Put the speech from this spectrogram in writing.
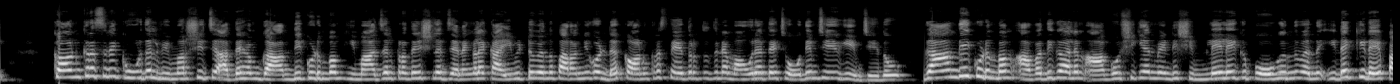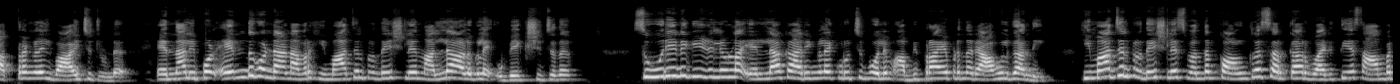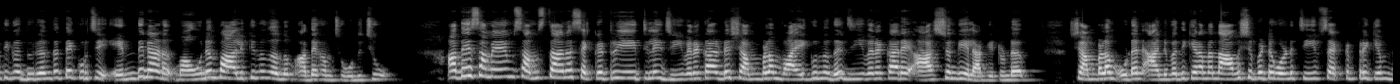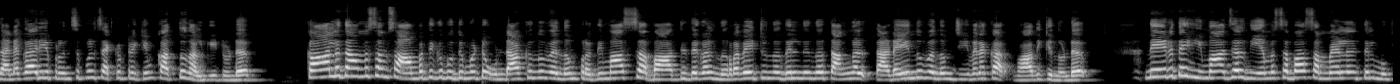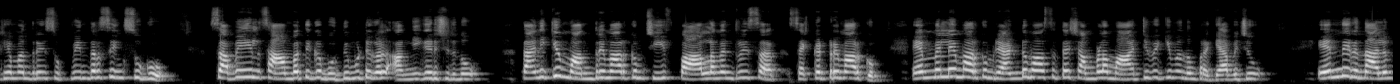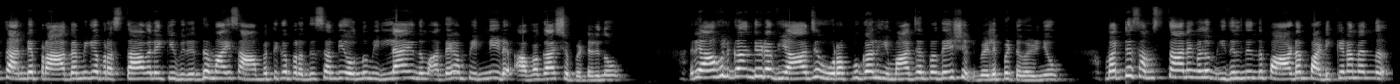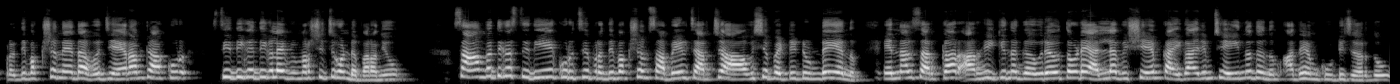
കോൺഗ്രസിനെ കൂടുതൽ വിമർശിച്ച് അദ്ദേഹം ഗാന്ധി കുടുംബം ഹിമാചൽ പ്രദേശിലെ ജനങ്ങളെ കൈവിട്ടുവെന്ന് പറഞ്ഞുകൊണ്ട് കോൺഗ്രസ് നേതൃത്വത്തിന്റെ മൗനത്തെ ചോദ്യം ചെയ്യുകയും ചെയ്തു. ഗാന്ധി കുടുംബം അവധികാലം ആഘോഷിക്കാൻ വേണ്ടി ഷിംലയിലേക്ക് പോകുന്നുവെന്ന് ഇടയ്ക്കിടെ പത്രങ്ങളിൽ വായിച്ചിട്ടുണ്ട്. എന്നാൽ ഇപ്പോൾ എന്തുകൊണ്ടാണ് അവർ ഹിമാചൽ പ്രദേശിലെ നല്ല ആളുകളെ ഉപേക്ഷിച്ചത്? സൂര്യന് കീഴിലുള്ള എല്ലാ കാര്യങ്ങളെക്കുറിച്ച് പോലും അഭിപ്രായപ്പെടുന്ന രാഹുൽ ഗാന്ധി ഹിമാചൽ പ്രദേശിലെ സ്വന്തം കോൺഗ്രസ് സർക്കാർ വരുത്തിയ സാമ്പത്തിക ദുരന്തത്തെക്കുറിച്ച് എന്തിനാണ് മൗനം പാലിക്കുന്നതെന്നും അദ്ദേഹം ചോദിച്ചു. അതേസമയം സംസ്ഥാന സെക്രട്ടേറിയറ്റിലെ ജീവനക്കാരുടെ ശമ്പളം വൈകുന്നത് ജീവനക്കാരെ ആശങ്കയിലാക്കിയിട്ടുണ്ട്. ശമ്പളം ഉടൻ അനുവദിക്കണമെന്നാവശ്യപ്പെട്ടുകൊണ്ട് ചീഫ് സെക്രട്ടറിക്കും ധനകാര്യ പ്രിൻസിപ്പൽ സെക്രട്ടറിക്കും കത്ത് നൽകിയിട്ടുണ്ട്. കാലതാമസം സാമ്പത്തിക ബുദ്ധിമുട്ട് ഉണ്ടാക്കുന്നുവെന്നും പ്രതിമാസ ബാധ്യതകൾ നിറവേറ്റുന്നതിൽ നിന്ന് തങ്ങൾ തടയുന്നുവെന്നും ജീവനക്കാർ വാദിക്കുന്നുണ്ട്. നേരത്തെ ഹിമാചൽ നിയമസഭാ സമ്മേളനത്തിൽ മുഖ്യമന്ത്രി സുഖ്വിന്ദർ സിംഗ് സുഗു സഭയിൽ സാമ്പത്തിക ബുദ്ധിമുട്ടുകൾ അംഗീകരിച്ചിരുന്നു. തനിക്കും മന്ത്രിമാർക്കും ചീഫ് പാർലമെന്ററി സെക്രട്ടറിമാർക്കും എം എൽ എമാർക്കും രണ്ടു മാസത്തെ ശമ്പളം മാറ്റിവെക്കുമെന്നും പ്രഖ്യാപിച്ചു. എന്നിരുന്നാലും തന്റെ പ്രാഥമിക പ്രസ്താവനയ്ക്ക് വിരുദ്ധമായി സാമ്പത്തിക പ്രതിസന്ധി ഒന്നുമില്ല എന്നും അദ്ദേഹം പിന്നീട് അവകാശപ്പെട്ടിരുന്നു. രാഹുൽ ഗാന്ധിയുടെ വ്യാജ ഉറപ്പുകൾ ഹിമാചൽ പ്രദേശിൽ വെളിപ്പെട്ടു കഴിഞ്ഞു. മറ്റ് സംസ്ഥാനങ്ങളും ഇതിൽ നിന്ന് പാഠം പഠിക്കണമെന്ന് പ്രതിപക്ഷ നേതാവ് ജയറാം ഠാക്കൂർ സ്ഥിതിഗതികളെ വിമർശിച്ചുകൊണ്ട് പറഞ്ഞു. സാമ്പത്തിക സ്ഥിതിയെക്കുറിച്ച് പ്രതിപക്ഷം സഭയിൽ ചർച്ച ആവശ്യപ്പെട്ടിട്ടുണ്ട് എന്നും എന്നാൽ സർക്കാർ അർഹിക്കുന്ന ഗൗരവത്തോടെ അല്ല വിഷയം കൈകാര്യം ചെയ്യുന്നതെന്നും അദ്ദേഹം കൂട്ടിച്ചേർത്തു.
